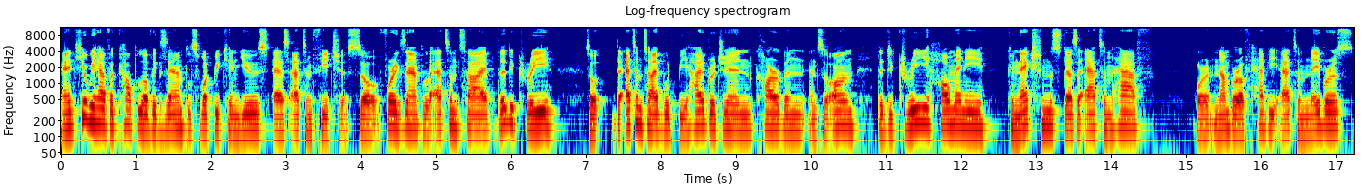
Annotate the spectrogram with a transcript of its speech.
And here we have a couple of examples what we can use as atom features. So for example, atom type, the degree, so the atom type would be hydrogen, carbon, and so on. The degree, how many connections does an atom have, or number of heavy atom neighbors,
